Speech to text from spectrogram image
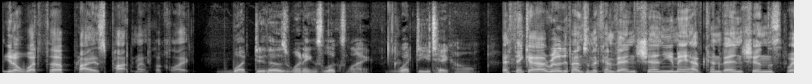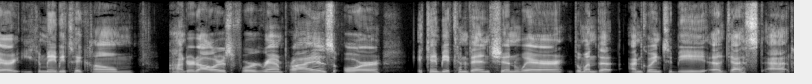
you know what the prize pot might look like What do those winnings look like? What do you take home? I think uh, it really depends on the convention. You may have conventions where you can maybe take home $100 for a grand prize, or it can be a convention where the one that I'm going to be a guest at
